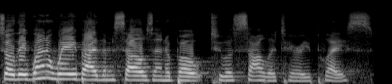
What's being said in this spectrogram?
So they went away by themselves in a boat to a solitary place.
